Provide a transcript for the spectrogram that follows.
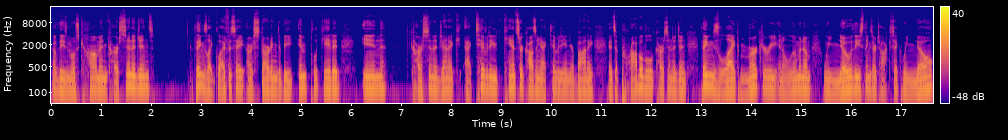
of these most common carcinogens Things like glyphosate are starting to be implicated in carcinogenic activity, cancer causing activity in your body. It's a probable carcinogen. Things like mercury and aluminum, we know these things are toxic. We know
